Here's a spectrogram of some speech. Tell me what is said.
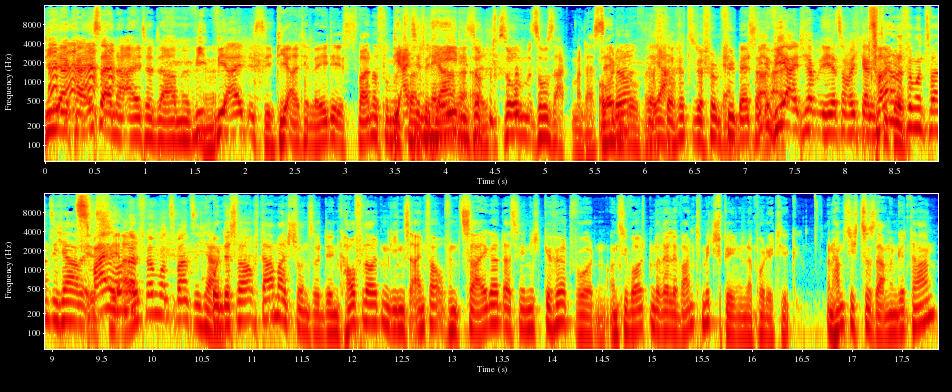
die IHK ist eine alte Dame. Wie, wie alt ist sie? Die alte Lady ist 225 die alte Lady, Jahre so, alt. so, so sagt man das. Sehr Oder? Das ja. hört sich doch schon viel besser Wie, an. wie alt? Ich hab, jetzt habe ich gar nicht 225 Jahre ist sie alt. 225 Jahre. Und das war auch damals schon so. Den Kaufleuten ging es einfach auf den Zeiger, dass sie nicht gehört wurden. Und sie wollten relevant mitspielen in der Politik. Und haben sich zusammengetan,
